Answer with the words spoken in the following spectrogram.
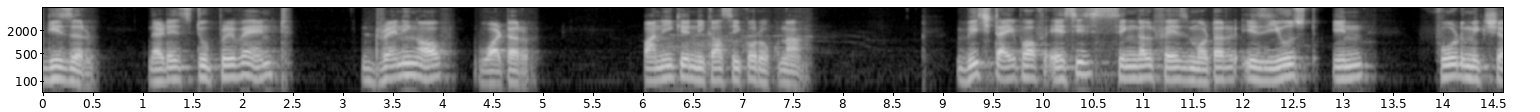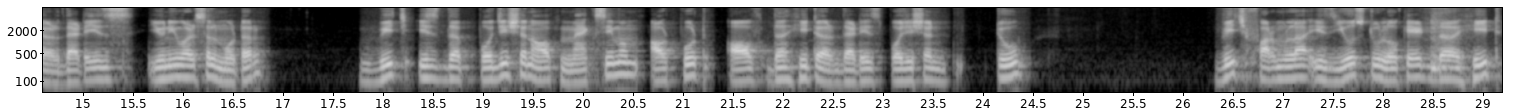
geyser? That is to prevent draining of water. पानी के निकासी को रोकना Which type of AC single phase motor is used in food mixture that is universal motor which is the position of maximum output of the heater that is position 2 which formula is used to locate the heat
